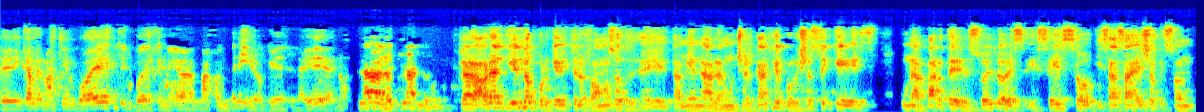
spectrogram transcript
dedicarle más tiempo a esto y poder generar más contenido, que es la idea, ¿no? Claro, claro. Claro, ahora entiendo por qué, viste, los famosos eh, también hablan mucho del canje, porque yo sé que es una parte del sueldo es, eso, quizás a ellos que son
